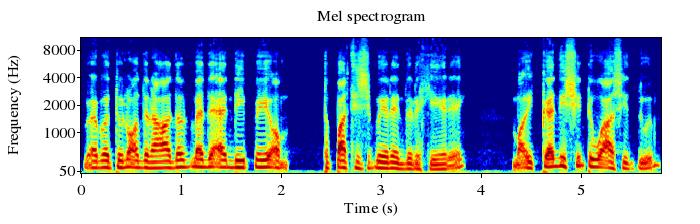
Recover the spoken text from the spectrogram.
We hebben toen onderhandeld met de NDP om te participeren in de regering. Maar ik ken die situatie toen.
